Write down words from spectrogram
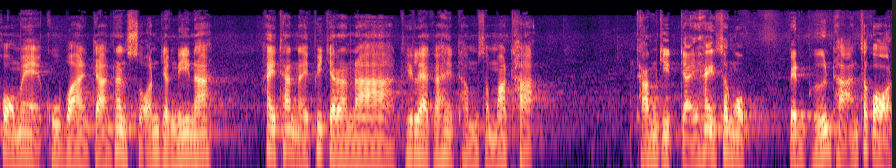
พ่อแม่ครูบาอาจารย์ท่านสอนอย่างนี้นะ ให้ท่านในพิจารณาที่แรกก็ให้ทำสมถะทำจิตใจให้สงบเป็นพื้นฐานซะก่อน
